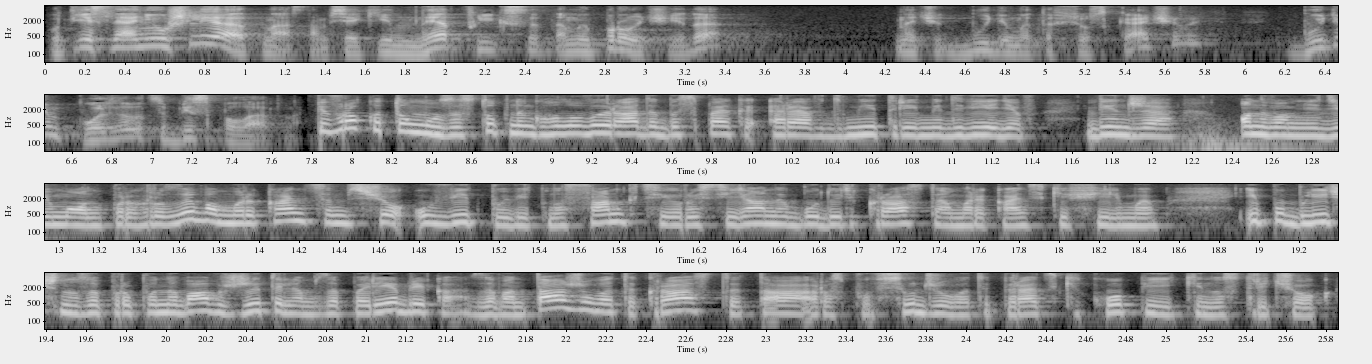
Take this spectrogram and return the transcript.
Вот если они ушли от нас, там всякие Netflix там и прочие, да, значит, будем это все скачивать, будемо пользуватися безплатно. Півроку тому заступник голови Ради безпеки РФ Дмитрій Медведєв, він же он вам не Дімон, пригрозив американцям, що у відповідь на санкції росіяни будуть красти американські фільми, і публічно запропонував жителям Запорєбріка завантажувати, красти та розповсюджувати піратські копії кінострічок,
